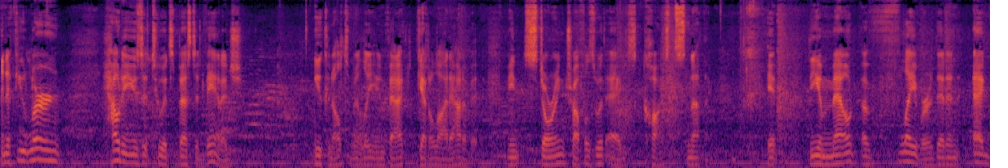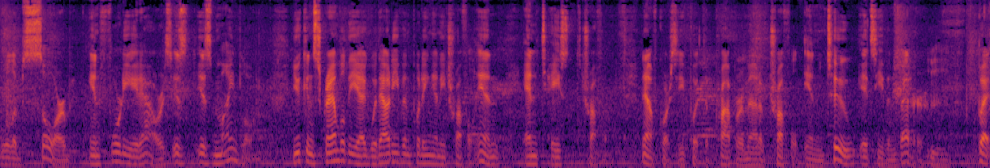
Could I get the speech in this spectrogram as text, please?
And if you learn how to use it to its best advantage, you can ultimately, in fact, get a lot out of it. I mean, storing truffles with eggs costs nothing. It, the amount of flavor that an egg will absorb in 48 hours is, is mind blowing. You can scramble the egg without even putting any truffle in and taste the truffle. Now, of course, if you put the proper amount of truffle in too, it's even better. But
